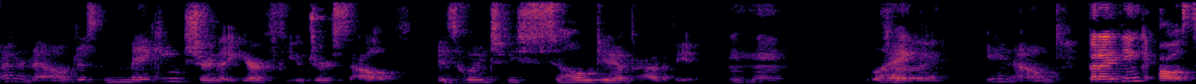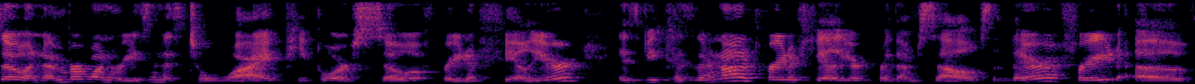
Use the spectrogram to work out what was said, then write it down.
I don't know just making sure that your future self is Mhm. going to be so damn proud of you Mhm. like totally. you know But I think also a number one reason as to why people are so afraid of failure is because they're not afraid of failure for themselves. They're afraid of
